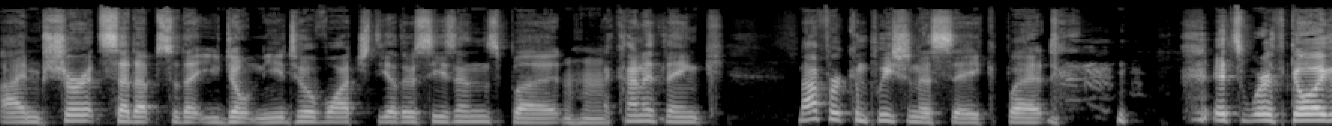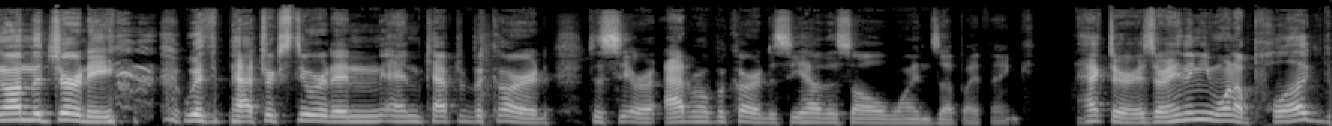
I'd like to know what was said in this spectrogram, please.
I'm sure it's set up so that you don't need to have watched the other seasons, but Mhm. I kind of think not for completionist sake, but it's worth going on the journey with Patrick Stewart and, and Captain Picard to see, or Admiral Picard to see how this all winds up. I think. Hector, is there anything you want to plug?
